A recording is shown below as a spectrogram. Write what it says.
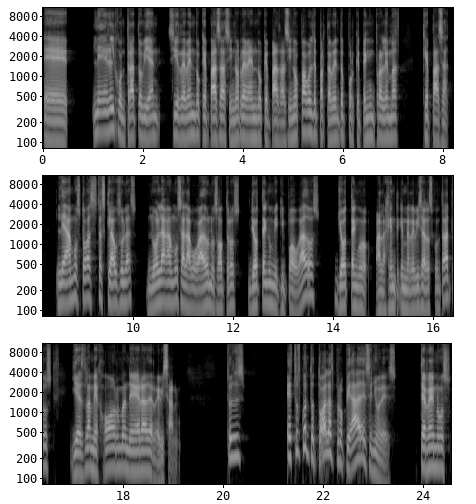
Eh, leer el contrato bien, si revendo, qué pasa, si no revendo, qué pasa, si no pago el departamento porque tengo un problema, qué pasa. Leamos todas estas cláusulas, no le hagamos al abogado nosotros. Yo tengo mi equipo de abogados, yo tengo a la gente que me revisa los contratos y es la mejor manera de revisarlo. Entonces, esto es cuanto a todas las propiedades, señores. Terrenos,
